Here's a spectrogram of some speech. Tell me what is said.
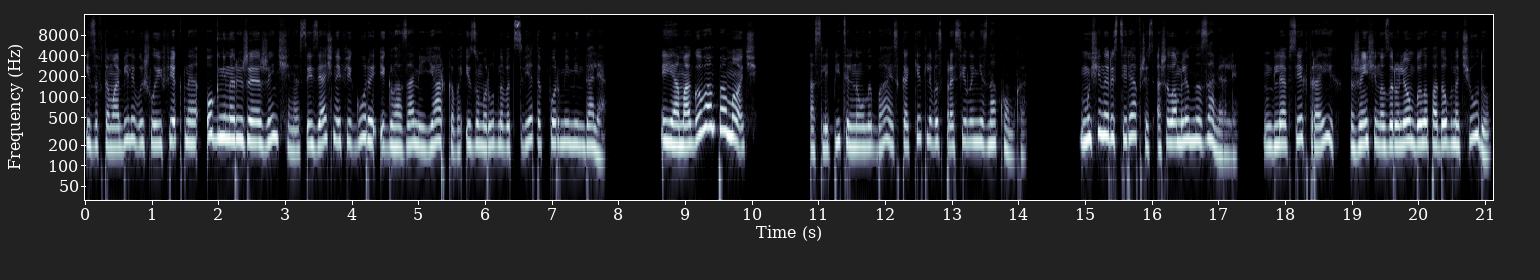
Из автомобиля вышла эффектная огненно-рыжая женщина с изящной фигурой и глазами яркого изумрудного цвета в форме миндаля. «Я могу вам помочь?» Ослепительно улыбаясь, кокетливо спросила незнакомка. Мужчины, растерявшись, ошеломленно замерли. Для всех троих женщина за рулем была подобна чуду,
